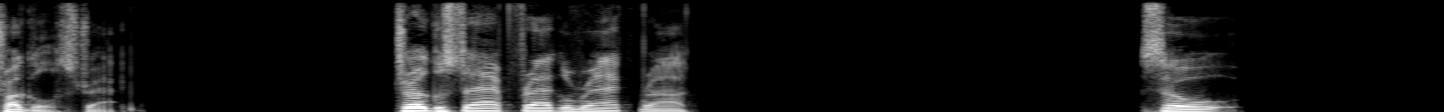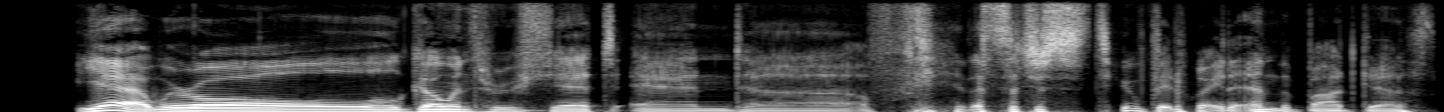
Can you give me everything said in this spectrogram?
Truggle strap. Truggle strap, fraggle rack, rock. So, yeah, we're all going through shit, and uh, that's such a stupid way to end the podcast.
